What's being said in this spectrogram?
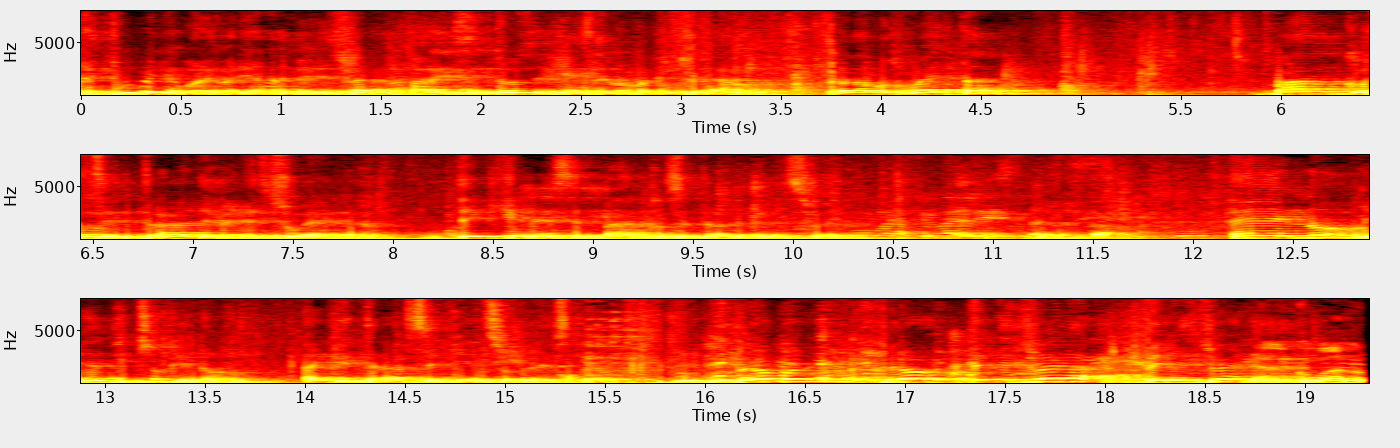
República Bolivariana de Venezuela, parece entonces que es de los venezolanos, pero damos vuelta, Banco Central de Venezuela. ¿De quién es el Banco Central de Venezuela? del Estado. Eh, no, me han dicho que no. Hay que enterarse bien sobre esto. Pero, pero Venezuela, Venezuela, Cubano.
